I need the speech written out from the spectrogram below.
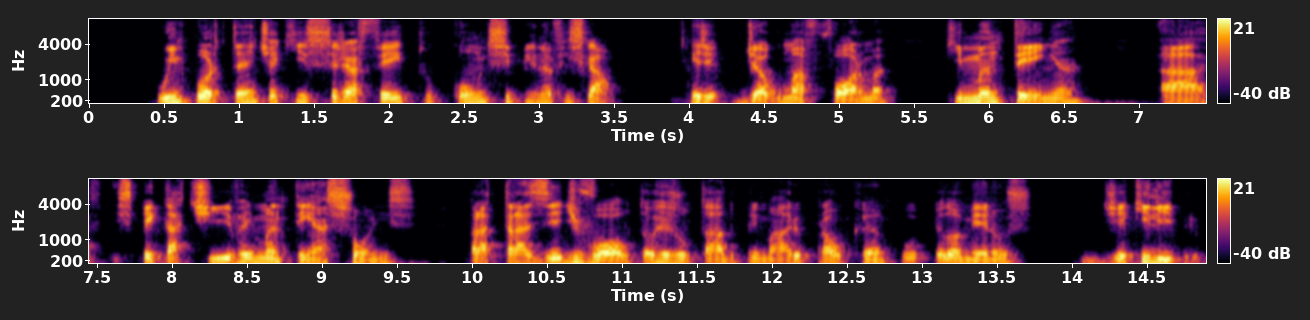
O importante é que isso seja feito com disciplina fiscal. Quer dizer, de alguma forma que mantenha a expectativa e mantenha ações para trazer de volta o resultado primário para o campo, pelo menos de equilíbrio.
